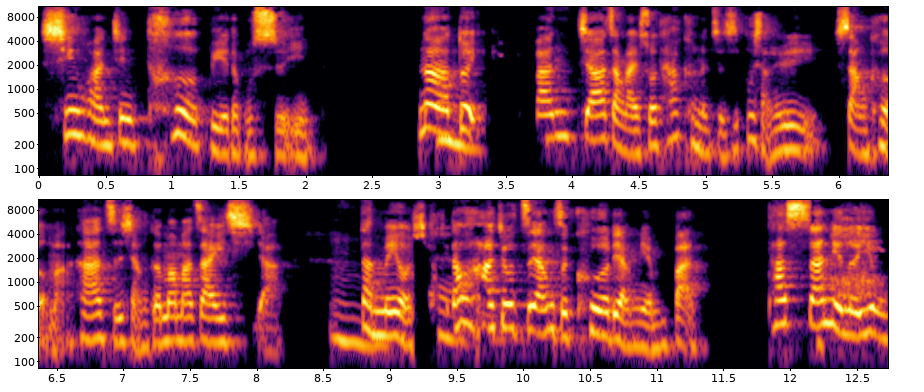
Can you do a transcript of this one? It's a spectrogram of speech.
新环境特别的不适应。那对。般家长来说，他可能只是不想去上课嘛，他只想跟妈妈在一起啊。嗯，但没有想到他就这样子哭了两年半。他三年的幼儿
